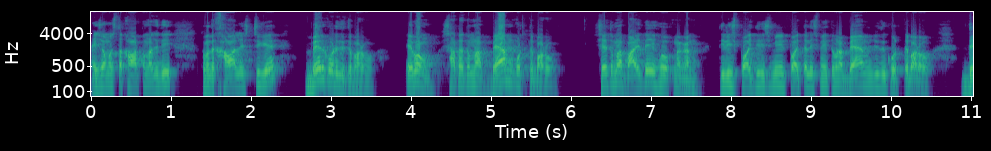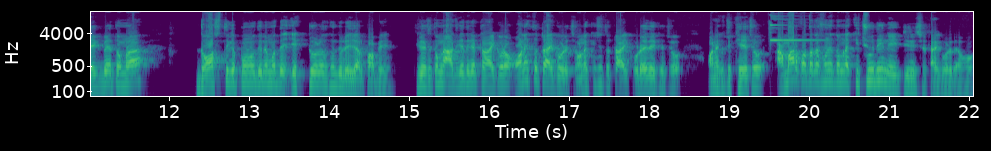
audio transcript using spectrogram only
এই সমস্ত খাবার তোমরা যদি তোমাদের খাওয়ার লিস্টটিকে বের করে দিতে পারো। এবং সাথে তোমরা ব্যায়াম করতে পারো। সে তোমরা বাড়িতেই হোক না কেন, তিরিশ, পঁয়ত্রিশ মিনিট, পঁয়তাল্লিশ মিনিট তোমরা ব্যায়াম যদি করতে পারো, দেখবে তোমরা দশ থেকে পনেরো দিনের মধ্যে একটু হলেও কিন্তু রেজাল্ট পাবে। ঠিক আছে? তোমরা আজকে থেকে ট্রাই করো। অনেক তো ট্রাই করেছ, অনেক কিছু তো ট্রাই করে দেখেছ, অনেক কিছু খেয়েছো। আমার কথাটা শুনে তোমরা কিছুদিন এই জিনিসটা ট্রাই করে দেখো।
